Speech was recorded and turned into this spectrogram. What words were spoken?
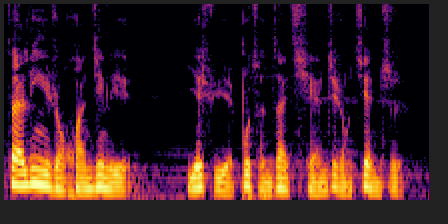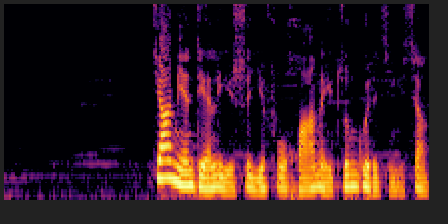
在另一种环境里，也许也不存在钱这种建制。加冕典礼是一幅华美尊贵的景象。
